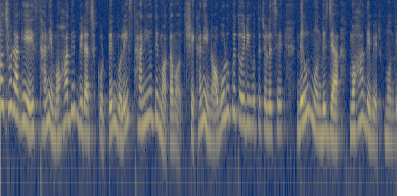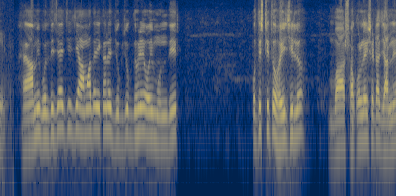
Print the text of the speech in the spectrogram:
বছর আগে এই স্থানে মহাদেব বিরাজ করতেন বলেই স্থানীয়দের মতামত। সেখানেই নবরূপে তৈরি হতে চলেছে দেউল মন্দির যা মহাদেবের মন্দির। হ্যাঁ আমি বলতে চাইছি যে আমাদের এখানে যুগ যুগ ধরে ওই মন্দির প্রতিষ্ঠিত হয়েছিল বা সকলেই সেটা জানে।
